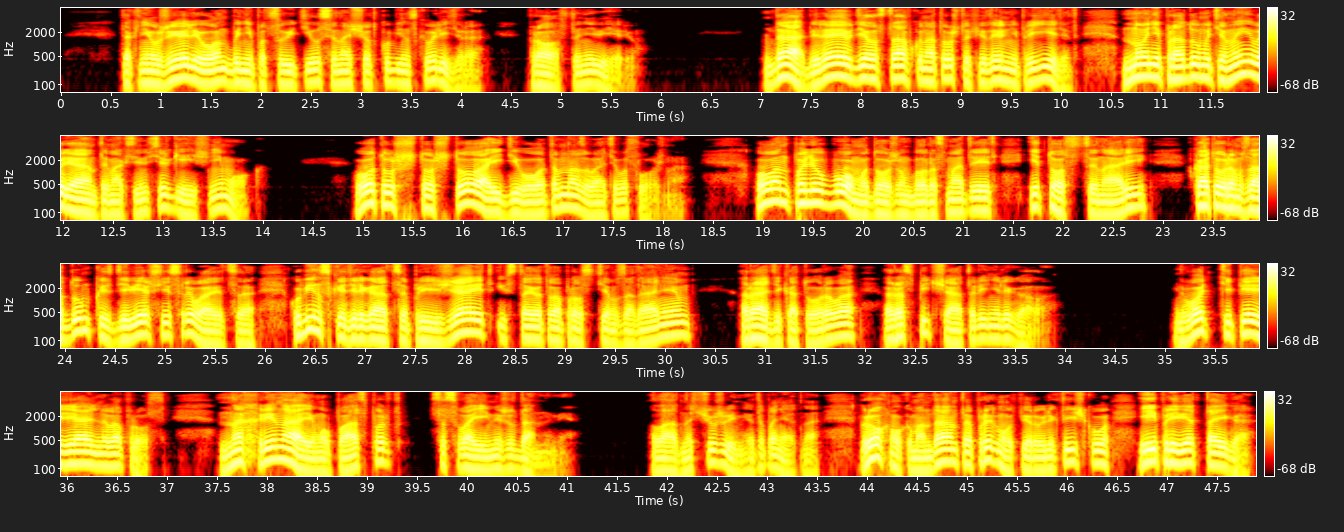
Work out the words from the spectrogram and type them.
Так неужели он бы не подсуетился насчет кубинского лидера? Просто не верю. Да, Беляев делал ставку на то, что Фидель не приедет, но не продумать иные варианты Максим Сергеевич не мог. Вот уж что-что, а идиотом назвать его сложно. Он по-любому должен был рассмотреть и тот сценарий, в котором задумка с диверсией срывается, кубинская делегация приезжает и встает вопрос с тем заданием, ради которого распечатали нелегала. Вот теперь реальный вопрос. Нахрена ему паспорт со своими же данными? Ладно, с чужими, это понятно. Грохнул команданта, прыгнул в первую электричку и привет, тайга.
